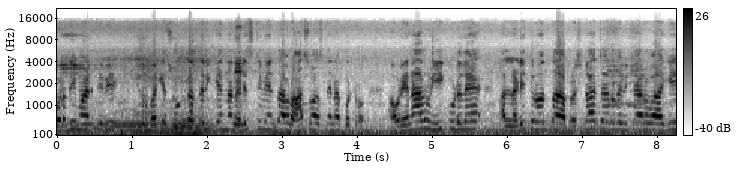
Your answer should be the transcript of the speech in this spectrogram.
ವರದಿ ಮಾಡ್ತೀವಿ, ಇದ್ರ ಬಗ್ಗೆ ಸೂಕ್ತ ತನಿಖೆಯನ್ನು ನಡೆಸ್ತೀವಿ ಅಂತ ಅವರು ಆಶ್ವಾಸನೆಯನ್ನು ಕೊಟ್ಟರು ಅವರೇನಾದರೂ ಈ ಕೂಡಲೇ ಅಲ್ಲಿ ನಡೀತಿರುವಂಥ ಭ್ರಷ್ಟಾಚಾರದ ವಿಚಾರವಾಗಿ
